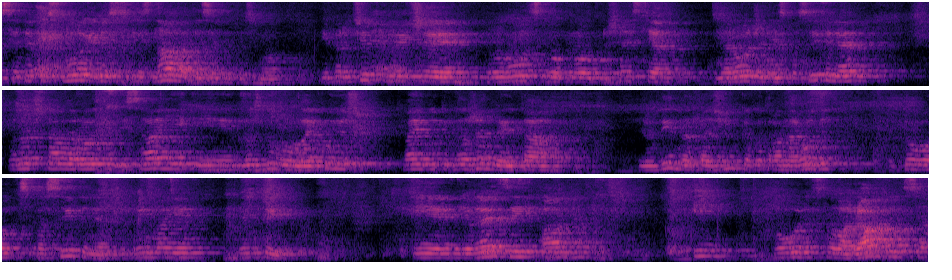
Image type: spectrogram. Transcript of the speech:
Святе Письмо і, знала те Святе Письмо. І перечитуючи пророцтво про пришестя народження Спасителя, вона читала розділ Ісаї і роздумувала, якою ж має бути блаженною та людина, та жінка, котра народить того Спасителя, який має прийти. І являється їй ангел і говорить слова радуйся,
